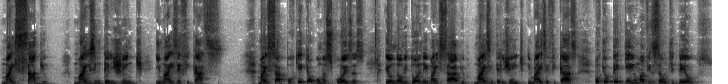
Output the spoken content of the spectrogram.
mais sábio, mais inteligente e mais eficaz. Mas sabe por que, que algumas coisas eu não me tornei mais sábio, mais inteligente e mais eficaz? Porque eu peguei uma visão de Deus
